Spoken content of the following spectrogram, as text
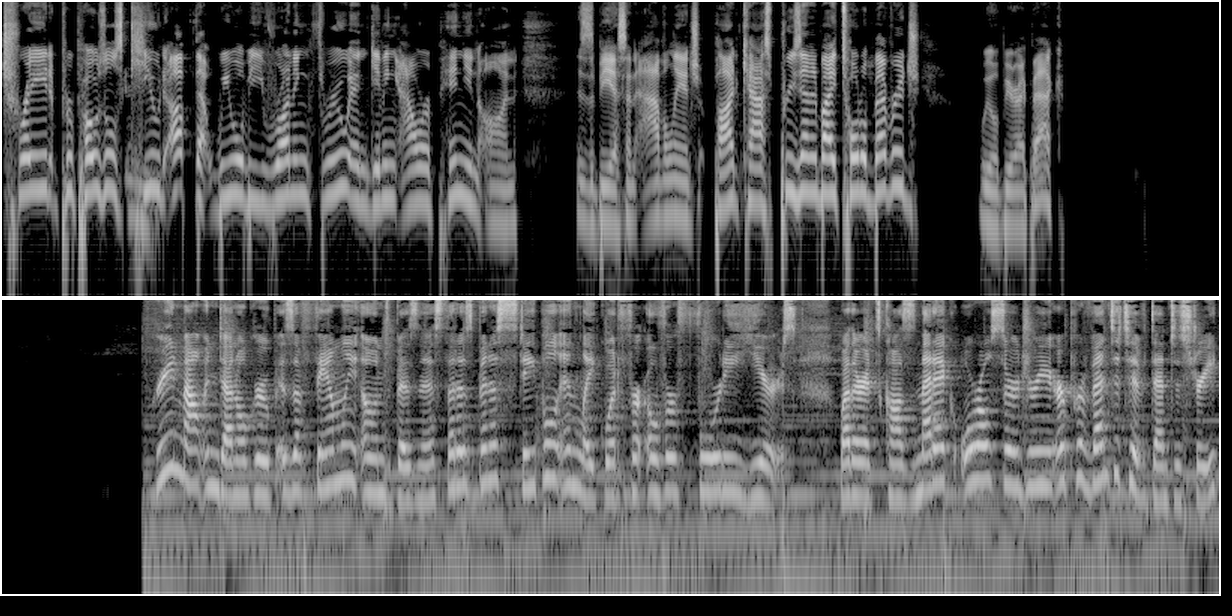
trade proposals mm. queued up that we will be running through and giving our opinion on. This is the BSN Avalanche podcast presented by Total Beverage. We will be right back. Green Mountain Dental Group is a family owned business that has been a staple in Lakewood for over 40 years. Whether it's cosmetic, oral surgery, or preventative dentistry,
